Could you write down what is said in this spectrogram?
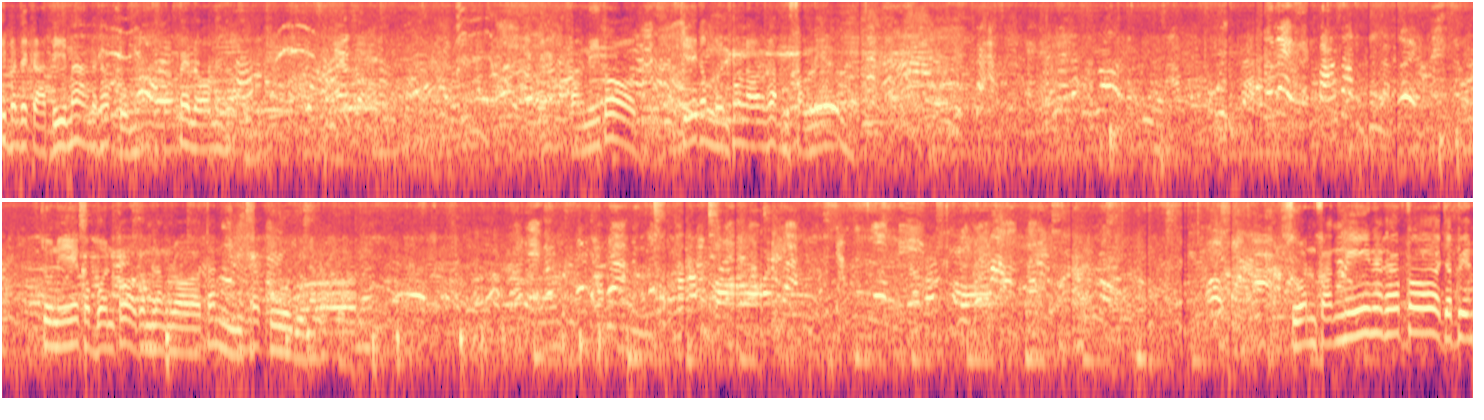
นี้บรรยากาศดีมากนะครับผมไม่ร้อนนะครับผมฝั่งนี้ก็เจ๊กำเนินของเรานะครับฝั่งนี้ช่วงนี้ขบวนก็กำลังรอท่านพระครูอยู่นะครับผม ส่วนฝั่งนี้นะครับก็จะเป็น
